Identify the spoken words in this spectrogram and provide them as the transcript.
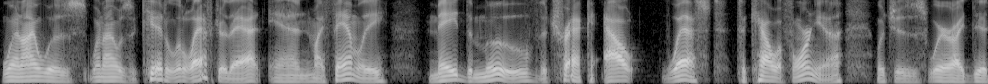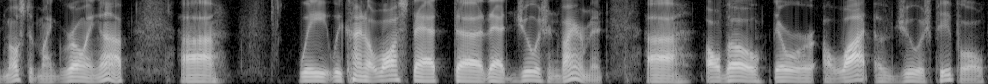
when I was when I was a kid, a little after that, and my family made the move, the trek out west to California, which is where I did most of my growing up. Uh, we we kind of lost that uh, that Jewish environment. Uh, although there were a lot of Jewish people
